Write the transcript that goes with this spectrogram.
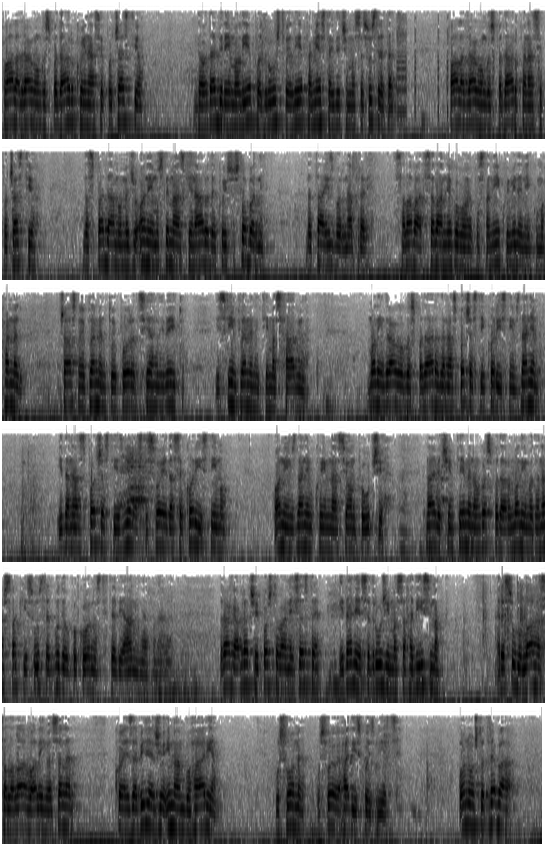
Hvala dragom gospodaru koji nas je počastio da odabiremo lijepo društvo i lijepa mjesta gdje ćemo se susretati. Hvala dragom gospodaru pa nas je počastio da spadamo među one muslimanske narode koji su slobodni da taj izbor napravi. Salavat, salam njegovom poslaniku i miljeniku Muhammedu, časnoj plementu i porodci Ahli Vejtu i svim plemenitim ashabima. Molim dragog gospodara da nas počasti korisnim znanjem i da nas počasti iz milosti svoje da se koristimo onim znanjem kojim nas je on poučio. Najvećim temenom gospodaru molimo da naš svaki susret bude u pokornosti tebi. Amin. Draga braćo i poštovane sestre, i dalje se družimo sa hadisima Resulullaha sallallahu alaihi wasallam koje je zabilježio imam Buharija u, svome, u svojoj hadijskoj zbirce. Ono što treba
